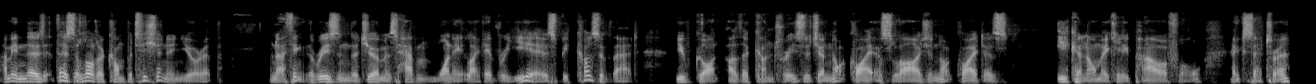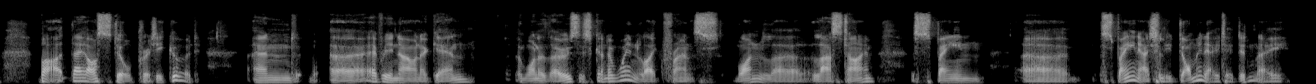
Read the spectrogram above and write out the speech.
I mean, there's there's a lot of competition in Europe, and I think the reason the Germans haven't won it like every year is because of that. You've got other countries which are not quite as large and not quite as economically powerful, etc., but they are still pretty good. And uh, every now and again, one of those is going to win, like France won uh, last time. Spain, uh, Spain actually dominated, didn't they?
